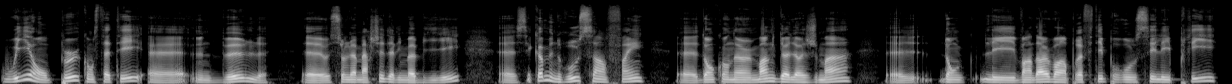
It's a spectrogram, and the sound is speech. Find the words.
oui, on peut constater euh, une bulle sur le marché de l'immobilier. c'est comme une roue sans fin. donc, on a un manque de logement, euh, donc, les vendeurs vont en profiter pour hausser les prix.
